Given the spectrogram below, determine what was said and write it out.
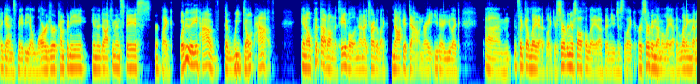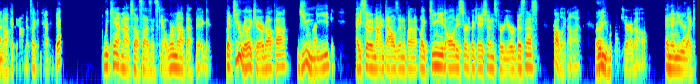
against maybe a larger company in the document space, like what do they have that we don't have? And I'll put that on the table and then I try to like knock it down, right? You know, you like um, it's like a layup, like you're serving yourself a layup and you just like, or serving them a layup and letting them yeah. knock it down. It's like, yeah. yeah, we can't match that size and scale. We're not that big. But do you really care about that? Do you right. need ISO 9000? Like, do you need all these certifications for your business? Probably not. Right. What do you really care about? And then you yeah. like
